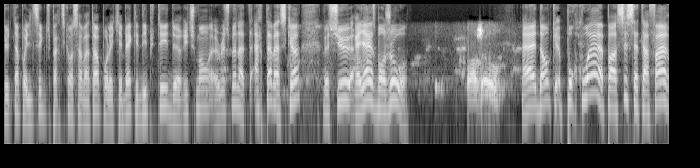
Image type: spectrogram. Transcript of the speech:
lieutenant politique du Parti conservateur pour le Québec et député de Richmond, Richmond Arthabasca. Monsieur Reyes, bonjour. Bonjour. Euh, donc, pourquoi passer cette affaire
